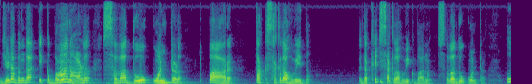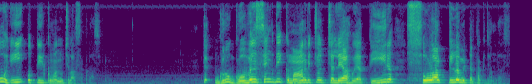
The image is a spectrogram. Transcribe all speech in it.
ਜਿਹੜਾ ਬੰਦਾ ਇੱਕ ਬਾਹ ਨਾਲ ਸਵਾ 2 ਕੁਇੰਟਲ ਭਾਰ ਧੱਕ ਸਕਦਾ ਹੋਵੇ ਇਦਾਂ ਇਦਾਂ ਖਿੱਚ ਸਕਦਾ ਹੋਵੇ ਇੱਕ ਬਾਹ ਨਾਲ, ਸਵਾ 2 ਕੁਇੰਟਲ ਉਹ ਹੀ ਉਹ ਤੀਰ ਕਮਾਨ ਨੂੰ ਚਲਾ ਸਕਦਾ ਸੀ। ਤੇ ਗੁਰੂ ਗੋਬਿੰਦ ਸਿੰਘ ਦੀ ਕਮਾਨ ਵਿੱਚੋਂ ਚੱਲਿਆ ਹੋਇਆ ਤੀਰ 16 ਕਿਲੋਮੀਟਰ ਤੱਕ ਜਾਂਦਾ ਸੀ।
